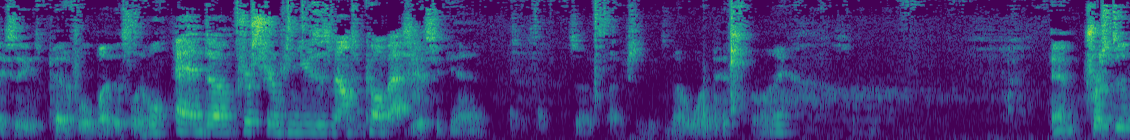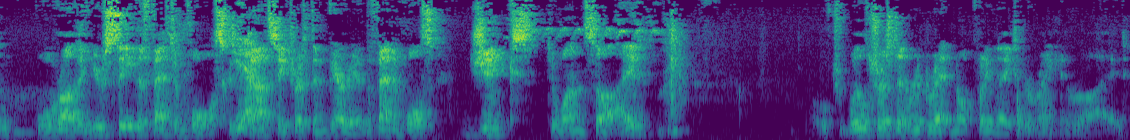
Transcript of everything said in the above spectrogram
its AC is pitiful by this level. And um, Tristram can use his mounted combat. Yes, he can. So I actually need to know what it hits by. And Tristan, or rather, you see the Phantom Horse, because you can't see Tristan period. The Phantom Horse jinks to one side. Will, will Tristan regret not putting the extra rank in ride?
